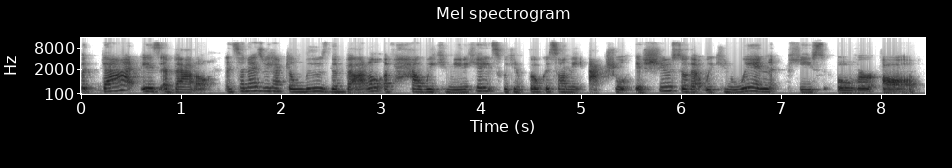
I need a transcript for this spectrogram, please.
But that is a battle. And sometimes we have to lose the battle of how we communicate so we can focus on the actual issue so that we can win peace overall.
